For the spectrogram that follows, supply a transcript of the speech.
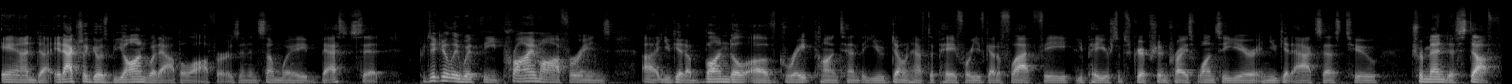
And uh, it actually goes beyond what Apple offers and in some way bests it. Particularly with the Prime offerings, uh, you get a bundle of great content that you don't have to pay for. You've got a flat fee, you pay your subscription price once a year, and you get access to tremendous stuff.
